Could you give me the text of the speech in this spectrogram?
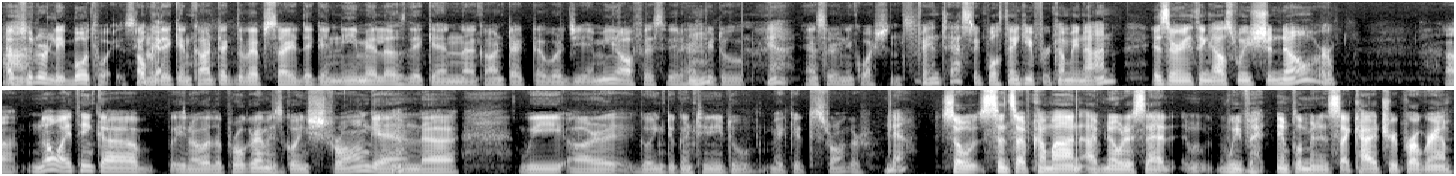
Absolutely, both ways. You know, okay. they can contact the website, they can email us, they can uh, contact our GME office. We're happy to Yeah. answer any questions. Fantastic. Well, thank you for coming on. Is there anything else we should know? Or Uh, no, I think uh, you know the program is going strong, and uh, we are going to continue to make it stronger. Yeah. So since I've come on, I've noticed that we've implemented a psychiatry program,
